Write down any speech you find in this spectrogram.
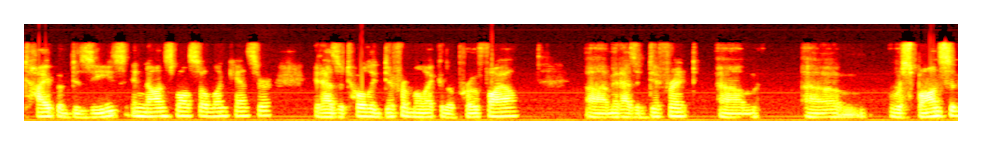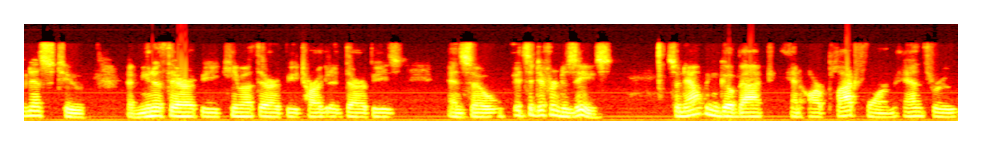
type of disease in non small cell lung cancer. It has a totally different molecular profile, um, it has a different um, um responsiveness to immunotherapy, chemotherapy, targeted therapies. And so it's a different disease. So now we can go back and our platform and through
